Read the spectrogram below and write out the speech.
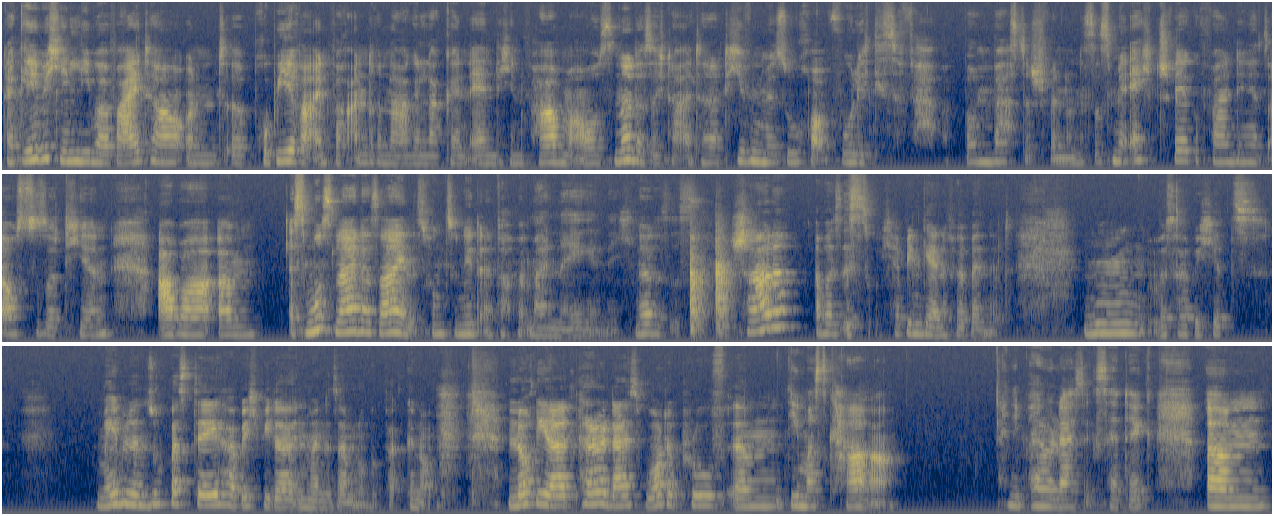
Da gebe ich ihn lieber weiter und äh, probiere einfach andere Nagellacke in ähnlichen Farben aus, ne, dass ich da Alternativen mir suche, obwohl ich diese Farbe bombastisch finde. Und es ist mir echt schwer gefallen, den jetzt auszusortieren. Aber ähm, es muss leider sein. Es funktioniert einfach mit meinen Nägeln nicht. Ne? Das ist schade, aber es ist so. Ich habe ihn gerne verwendet. Hm, was habe ich jetzt? Maybelline Superstay habe ich wieder in meine Sammlung gepackt. Genau. L'Oreal Paradise Waterproof, ähm, die Mascara die Paradise Exotic. Ähm,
